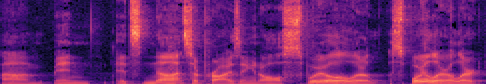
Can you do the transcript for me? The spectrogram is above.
um, and it's not surprising at all. Spoiler spoiler alert.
